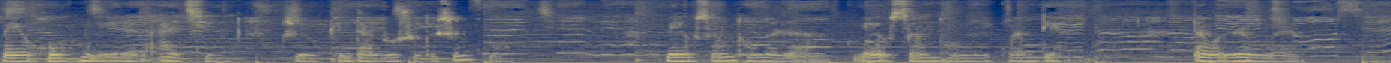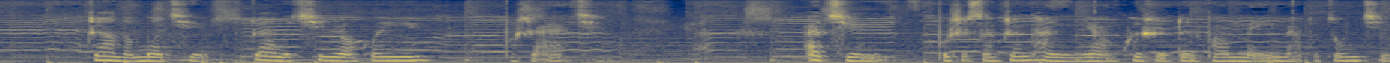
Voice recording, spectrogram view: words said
没有轰轰烈烈的爱情，只有平淡如水的生活。没有相同的人，没有相同的观点，但我认为，这样的默契，这样的契约婚姻，不是爱情。爱情不是像侦探一样窥视对方每一秒的踪迹。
